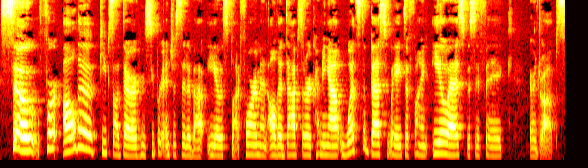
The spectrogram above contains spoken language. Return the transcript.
So, for all the peeps out there who's super interested about EOS platform and all the dApps that are coming out, what's the best way to find EOS specific airdrops?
